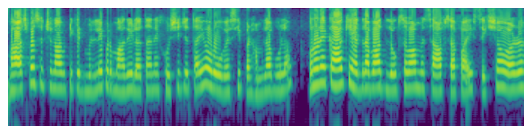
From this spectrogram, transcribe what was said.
भाजपा से चुनाव टिकट मिलने पर माधवी लता ने खुशी जताई और ओवैसी पर हमला बोला। उन्होंने कहा कि हैदराबाद लोकसभा में साफ़ सफ़ाई शिक्षा और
